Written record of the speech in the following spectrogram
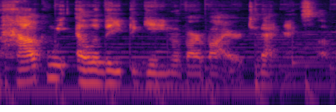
how can we elevate the game of our buyer to that next level?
